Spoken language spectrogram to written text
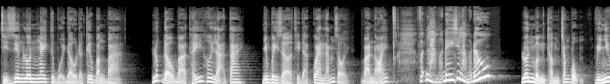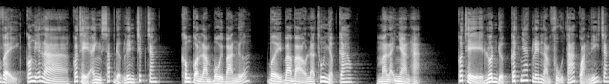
Chỉ riêng Luân ngay từ buổi đầu đã kêu bằng bà. Lúc đầu bà thấy hơi lạ tai nhưng bây giờ thì đã quen lắm rồi. Bà nói Vẫn làm ở đây chứ làm ở đâu. Luân mừng thầm trong bụng vì như vậy có nghĩa là có thể anh sắp được lên chức chăng? Không còn làm bồi bàn nữa bởi bà bảo là thu nhập cao mà lại nhàn hạ. Có thể Luân được cất nhắc lên làm phụ tá quản lý chăng?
